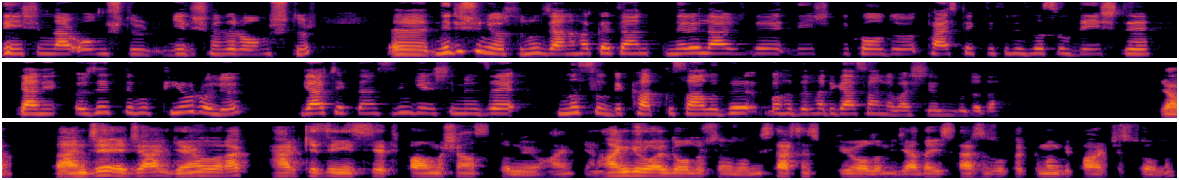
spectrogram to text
değişimler olmuştur, gelişmeler olmuştur. E, ne düşünüyorsunuz? Yani hakikaten nerelerde değişiklik oldu, perspektifiniz nasıl değişti? Yani özetle bu PO rolü gerçekten sizin gelişiminize nasıl bir katkı sağladı? Bahadır hadi gel senle başlayalım burada da. Ya bence Ecel genel olarak herkese inisiyatif alma şansı tanıyor. Yani hangi rolde olursanız olun, isterseniz PO olun ya da isterseniz o takımın bir parçası olun.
